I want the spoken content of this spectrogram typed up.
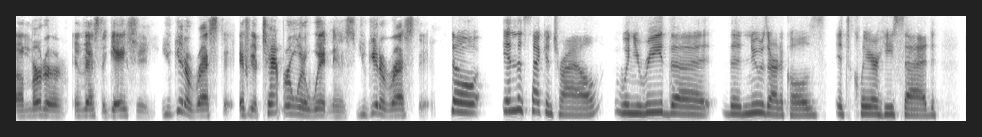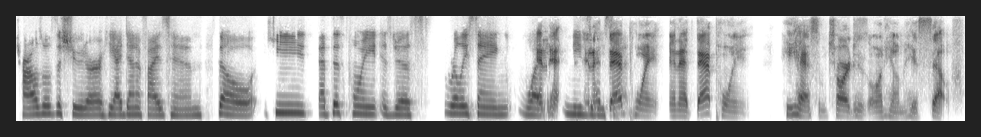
a murder investigation, you get arrested. If you're tampering with a witness, you get arrested. So in the second trial, when you read the the news articles, it's clear he said Charles was the shooter. He identifies him. So he, at this point, is just really saying what and at, needs and to be be said. at that point, and at that point, he has some charges on him himself.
